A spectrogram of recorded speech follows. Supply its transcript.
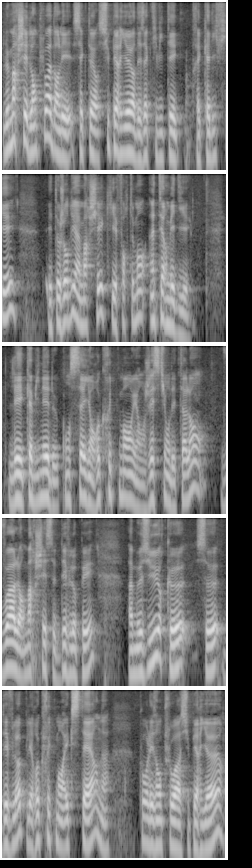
Le marché de l'emploi dans les secteurs supérieurs des activités très qualifiées est aujourd'hui un marché qui est fortement intermédié. Les cabinets de conseil en recrutement et en gestion des talents voient leur marché se développer à mesure que se développent les recrutements externes pour les emplois supérieurs,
